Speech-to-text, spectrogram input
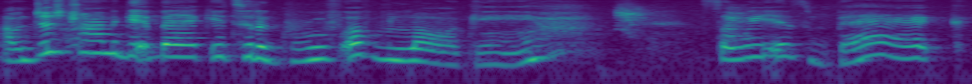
i'm just trying to get back into the groove of vlogging. So we is back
